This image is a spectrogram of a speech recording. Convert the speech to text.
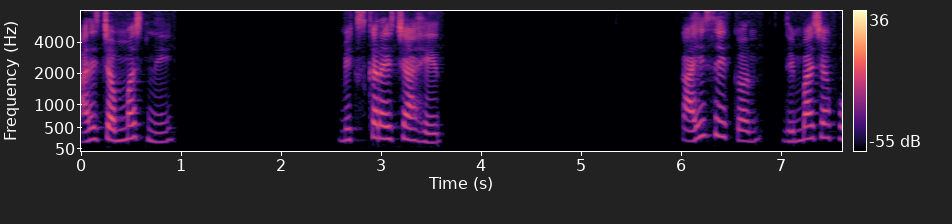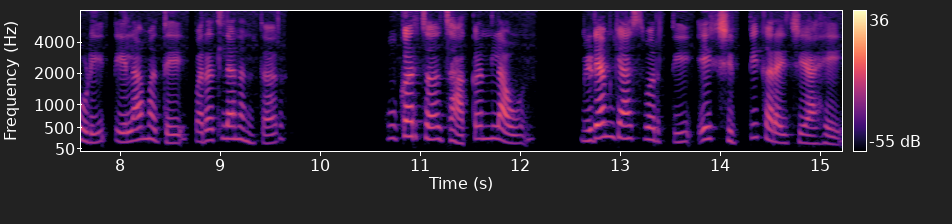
आणि चम्मचनी मिक्स करायच्या आहेत. काही सेकंद लिंबाच्या फोडी तेलामध्ये परतल्यानंतर कुकरचं झाकण लावून मिडियम गॅसवरती एक शिट्टी करायची आहे.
